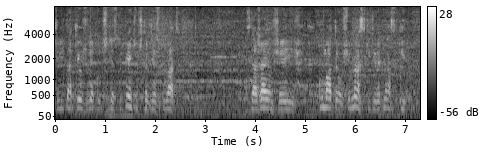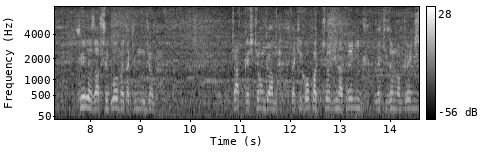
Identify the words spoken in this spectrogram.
czyli takie już w wieku 35-40 lat. Zdarzają się i kumate 18, 19. Chylę zawsze głowę takim ludziom. Czapkę ściągam. Taki chłopak przychodzi na trening, leci ze mną trening.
